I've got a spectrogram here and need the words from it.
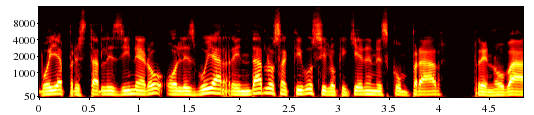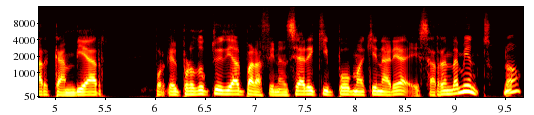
voy a prestarles dinero o les voy a arrendar los activos si lo que quieren es comprar, renovar, cambiar, porque el producto ideal para financiar equipo, maquinaria es arrendamiento, ¿no?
